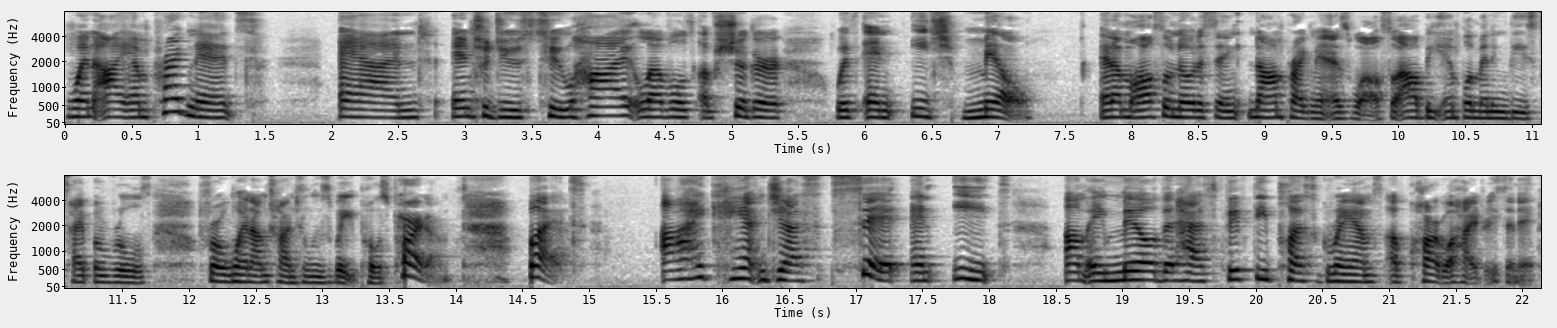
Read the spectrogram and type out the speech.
when I am pregnant and introduced to high levels of sugar within each meal. And I'm also noticing non-pregnant as well. So I'll be implementing these type of rules for when I'm trying to lose weight postpartum. But I can't just sit and eat um, a meal that has 50 plus grams of carbohydrates in it.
